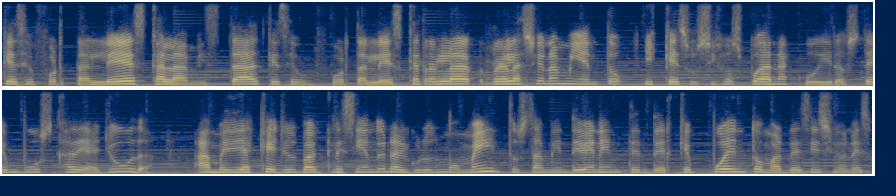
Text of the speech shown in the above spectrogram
que se fortalezca la amistad, que se fortalezca el relacionamiento y que sus hijos puedan acudir a usted en busca de ayuda. A medida que ellos van creciendo en algunos momentos, también deben entender que pueden tomar decisiones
